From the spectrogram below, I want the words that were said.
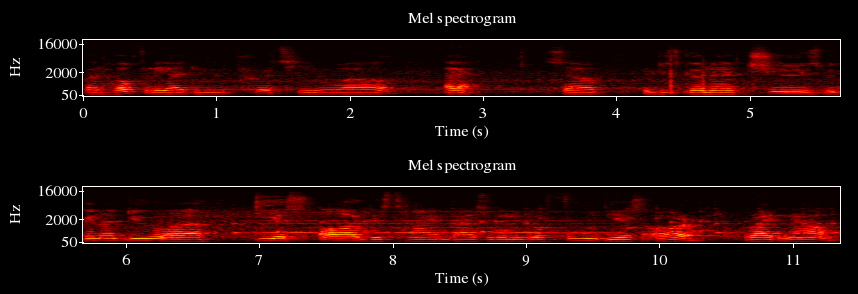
but hopefully I do pretty well. Okay, so we're just gonna choose we're gonna do a DSR this time guys. We're gonna do a full DSR right now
